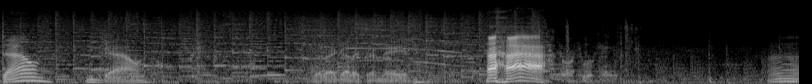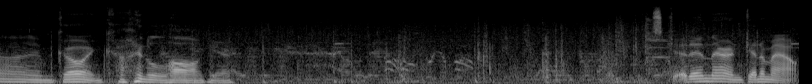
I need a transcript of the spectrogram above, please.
Down. Down. But I got a grenade. Haha! I'm going kind of long here. Let's get in there and get him out.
